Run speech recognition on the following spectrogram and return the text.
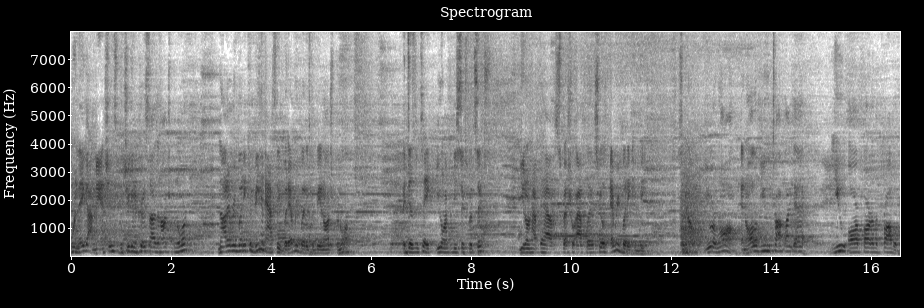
when they got mansions, but you're gonna criticize an entrepreneur? Not everybody can be an athlete, but everybody can be an entrepreneur. It doesn't take, you don't have to be six foot six. You don't have to have special athletic skills. Everybody can be. So no, you are wrong. And all of you who talk like that, you are part of the problem.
